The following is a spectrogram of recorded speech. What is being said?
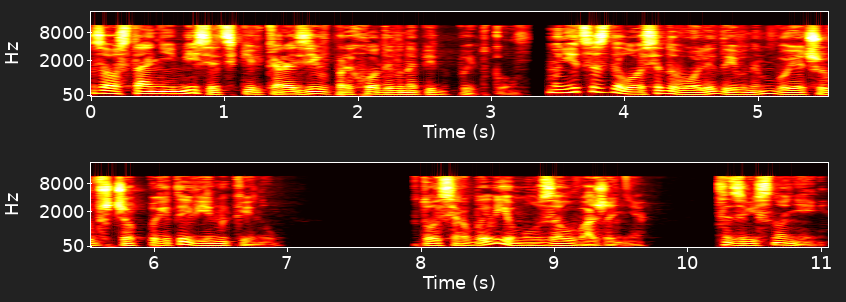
За останній місяць кілька разів приходив на підпитку. Мені це здалося доволі дивним, бо я чув, що пити він кинув. Хтось робив йому зауваження? Звісно, ні.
